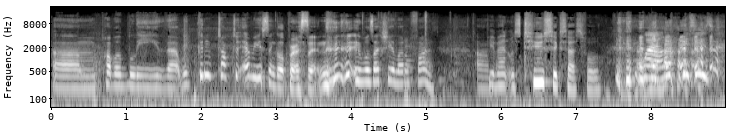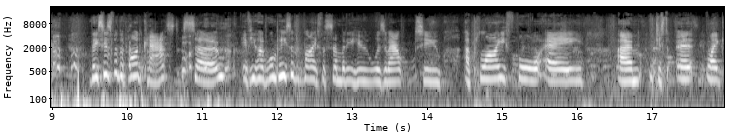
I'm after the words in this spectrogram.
um, probably that we couldn't talk to every single person. it was actually a lot of fun. Um, The event was too successful. well, this is this is for the podcast. So, if you had one piece of advice for somebody who was about to apply for a um, just a, like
